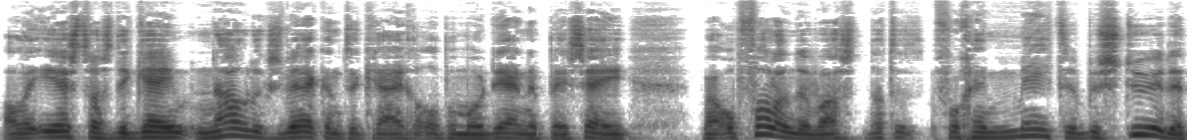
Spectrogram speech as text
Allereerst was de game nauwelijks werkend te krijgen op een moderne PC, maar opvallender was dat het voor geen meter bestuurde.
